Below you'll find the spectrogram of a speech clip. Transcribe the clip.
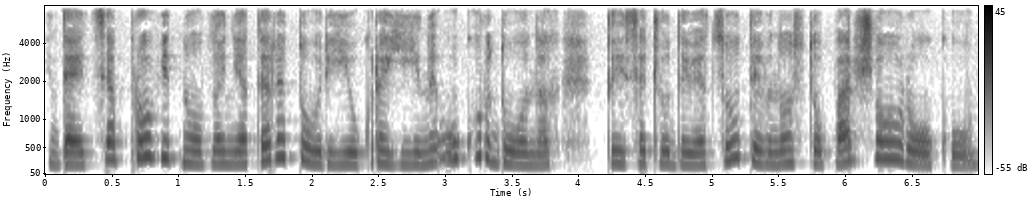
Йдеться про відновлення території України у кордонах 1991 року.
